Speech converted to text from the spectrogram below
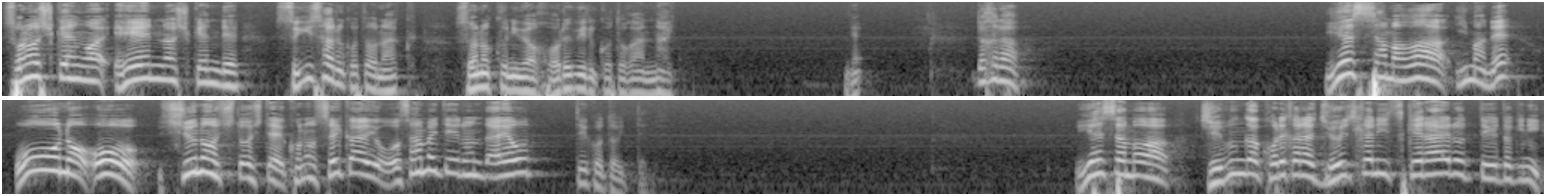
その主権は永遠の主権で過ぎ去ることなくその国は滅びることがない、ね、だからイエス様は今ね王の王主の主としてこの世界を治めているんだよっていうことを言ってる。イエス様は自分がこれから十字架につけられるっていう時に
